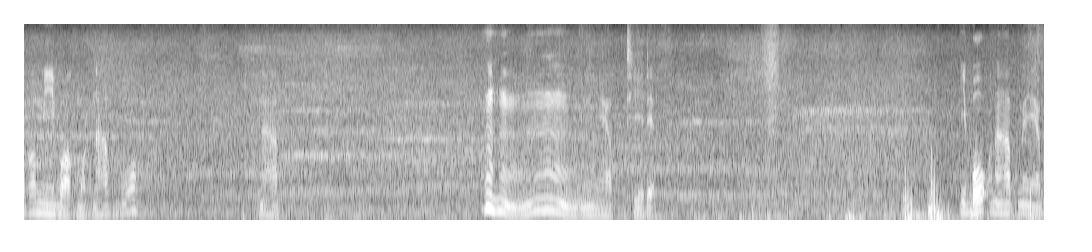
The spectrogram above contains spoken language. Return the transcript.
แล้วก็มีบอกหมดนะครับโอ้นะครับนี่ครับ ทีเด็ดอิโบะนะครับนี่ครับ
